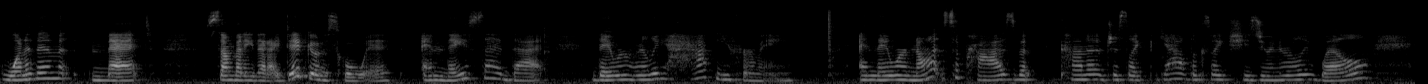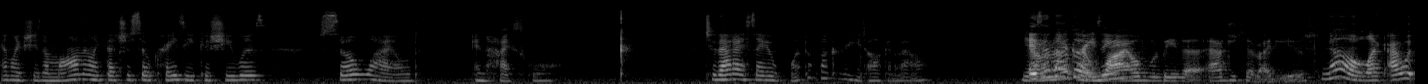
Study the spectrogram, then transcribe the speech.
one of them met somebody that I did go to school with, and they said that they were really happy for me. And they were not surprised, but kind of just like, yeah, it looks like she's doing really well. And like she's a mom, and like that's just so crazy because she was so wild in high school. To that I say, what the fuck are you talking about? Yeah, Isn't I don't know that crazy? Wild would be the adjective I'd use. No, like I would.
